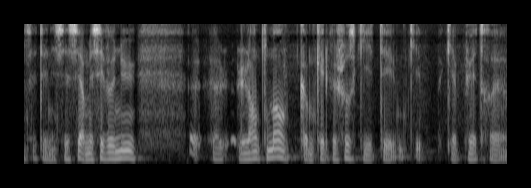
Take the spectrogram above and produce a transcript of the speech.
c'était nécessaire. Mais c'est venu euh, euh, lentement comme quelque chose qui était qui, qui a pu être euh,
